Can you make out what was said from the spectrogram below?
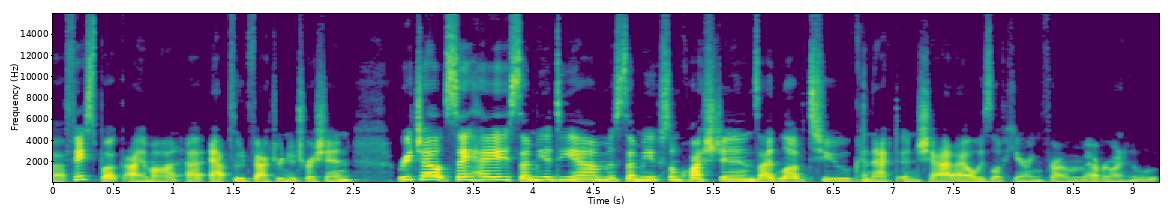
Facebook. I am on uh, at Food Factor Nutrition. Reach out, say hey, send me a DM, send me some questions. I'd love to connect and chat. I always love hearing from everyone who,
